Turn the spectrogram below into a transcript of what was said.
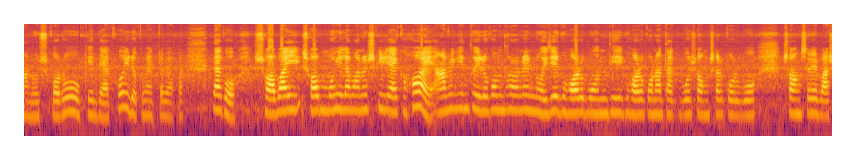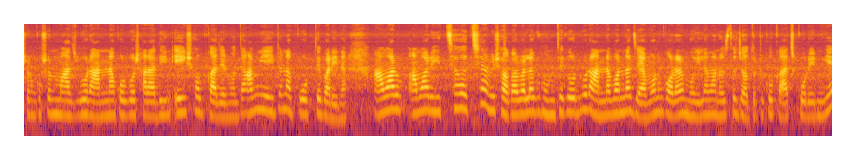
মানুষ করো, ওকে দেখো, এরকম একটা ব্যাপার। দেখো, সবাই, সব মহিলা মানুষ কি এক হয়? আমি কিন্তু এরকম ধরনের নই যে ঘর বন্দি, ঘর কোনা থাকব, সংসার করব সংসারের বাসন কোসন মাজবো, রান্না করব সারাদিন, এই সব কাজের মধ্যে। আমি এইটা না করতে পারি না। আমার আমার ইচ্ছা হচ্ছে আমি সকালবেলা ঘুম থেকে উঠবো, রান্নাবান্না যেমন করার মহিলা মানুষ তো যতটুকু কাজ করে নিয়ে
